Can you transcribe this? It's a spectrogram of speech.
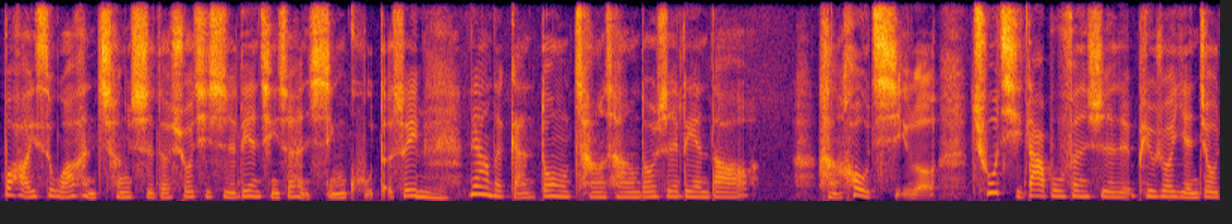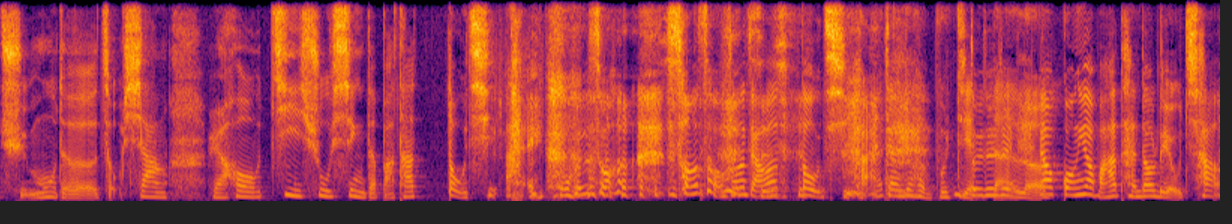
不好意思，我要很诚实的说，其实练琴是很辛苦的，所以那样的感动常常都是练到很后期了。初期大部分是，譬如说研究曲目的走向，然后技术性的把它。斗起来，我是说 双手双脚要斗起来，这样就很不简单了。对对对，要光要把它弹到流畅，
